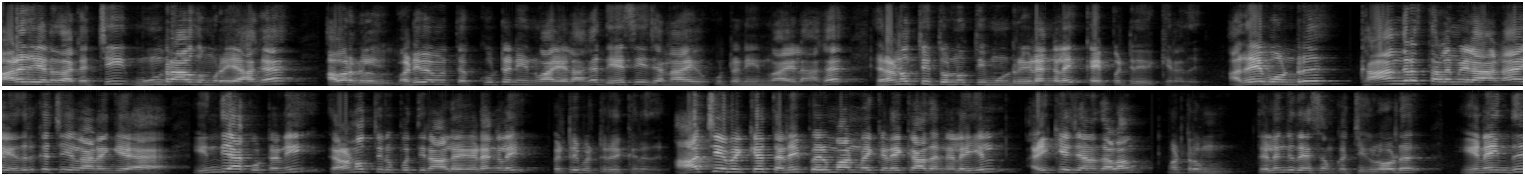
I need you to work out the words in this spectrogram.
பாரதிய ஜனதா கட்சி மூன்றாவது முறையாக அவர்கள் வடிவமைத்த கூட்டணியின் வாயிலாக தேசிய ஜனநாயக கூட்டணியின் வாயிலாக இருநூத்தி தொண்ணூத்தி மூன்று இடங்களை கைப்பற்றியிருக்கிறது. அதேபோன்று காங்கிரஸ் தலைமையிலான எதிர்க்கட்சிகள் அடங்கிய இந்தியா கூட்டணி இருநூத்தி முப்பத்தி நாலு இடங்களை வெற்றி பெற்றிருக்கிறது. ஆட்சி அமைக்க தனிப்பெரும்பான்மை கிடைக்காத நிலையில் ஐக்கிய ஜனதாளம் மற்றும் தெலுங்கு தேசம் கட்சிகளோடு இணைந்து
